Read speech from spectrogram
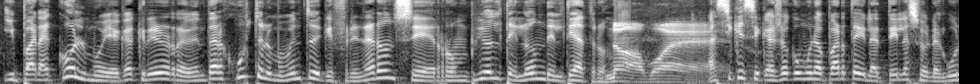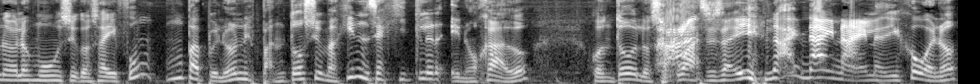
Y para colmo, y acá querer reventar, justo en el momento de que frenaron se rompió el telón del teatro. No, bueno. Así que se cayó como una parte de la tela sobre alguno de los músicos ahí. Fue un, un papelón espantoso. Imagínense a Hitler enojado con todos los secuaces ahí. Nine, nine, nine. Le dijo, bueno,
